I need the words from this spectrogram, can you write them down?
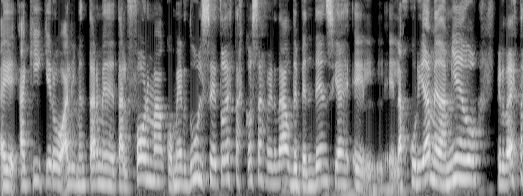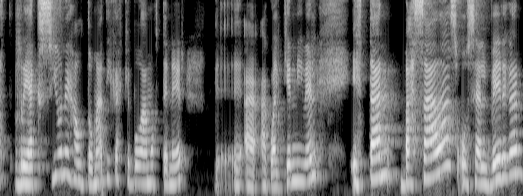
eh, aquí quiero alimentarme de tal forma, comer dulce, todas estas cosas, ¿verdad? O dependencias, la oscuridad me da miedo, ¿verdad? Estas reacciones automáticas que podamos tener eh, a, cualquier nivel, están basadas o se albergan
